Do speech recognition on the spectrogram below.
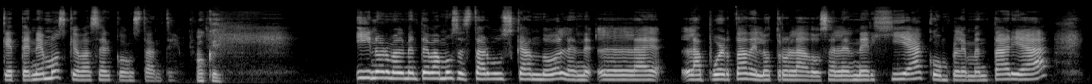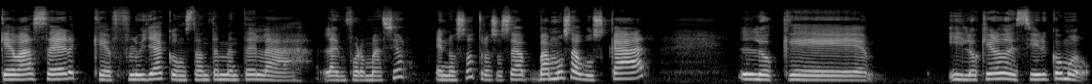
que tenemos que va a ser constante. Ok. Y normalmente vamos a estar buscando la, la- la puerta del otro lado, o sea, la energía complementaria que va a hacer que fluya constantemente la, la información en nosotros. O sea, vamos a buscar lo que, y lo quiero decir como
